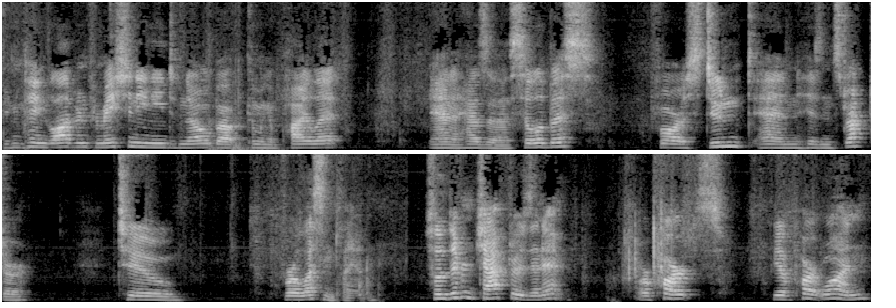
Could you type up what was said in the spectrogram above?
contains a lot of information you need to know about becoming a pilot, and it has a syllabus for a student and his instructor to for a lesson plan. So the different chapters in it, or parts, we have part one,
